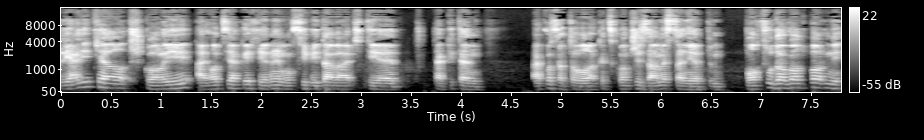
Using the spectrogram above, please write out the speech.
riaditeľ školy aj hociakej firmy musí vydávať tie, taký ten ako sa to volá, keď skončí zamestnanie, posudok odborný,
